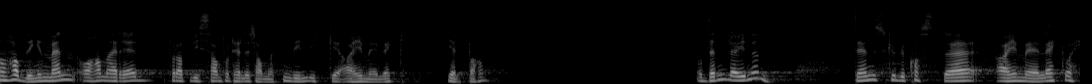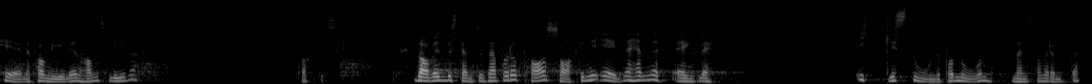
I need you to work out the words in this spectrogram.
Han hadde ingen menn, og han er redd for at hvis han forteller sannheten, vil ikke Ahimelek hjelpe ham. Og den løgnen den skulle koste Ahimelek og hele familien hans livet. Faktisk. David bestemte seg for å ta saken i egne hender, egentlig. Ikke stole på noen mens han rømte.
